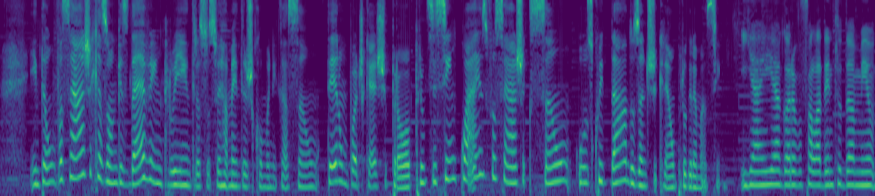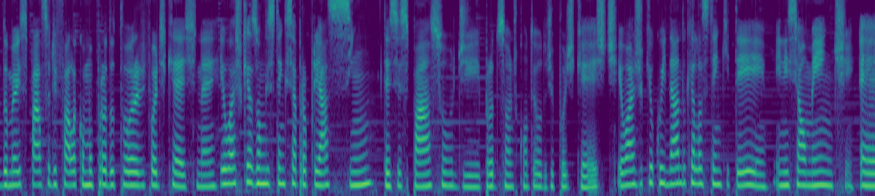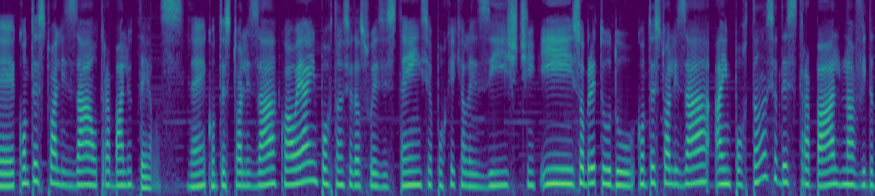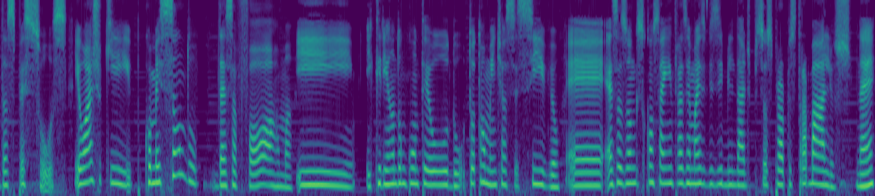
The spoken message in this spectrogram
Então, você acha que as ONGs devem incluir entre as suas ferramentas de comunicação ter um podcast próprio? Se sim, quais você acha que são os cuidados antes de criar um programa assim? E aí, agora eu vou falar dentro do meu, do meu espaço de fala como produtora de podcast, né? Eu acho que as ONGs têm que se apropriar, sim, desse espaço de produção de conteúdo de podcast. Eu acho que o cuidado que elas têm que ter, inicialmente, é contextualizar o trabalho delas, né? Contextualizar qual é a importância da sua existência, por que, que ela existe e, sobretudo, contextualizar a importância desse trabalho na vida das pessoas. Eu acho que começando dessa forma e, e criando um conteúdo totalmente acessível, é, essas ONGs conseguem trazer mais visibilidade para os seus próprios trabalhos, né?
